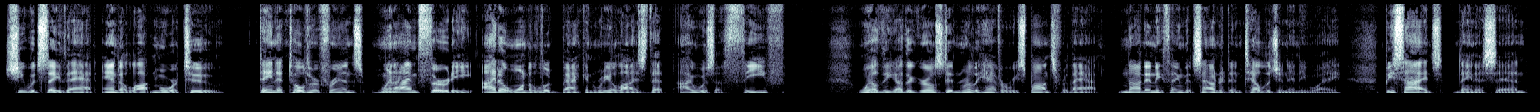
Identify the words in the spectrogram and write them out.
She would say that and a lot more too. Dana told her friends, When I'm 30, I don't want to look back and realize that I was a thief. Well, the other girls didn't really have a response for that. Not anything that sounded intelligent, anyway. Besides, Dana said,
